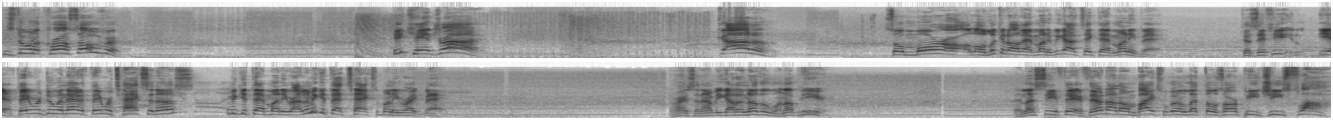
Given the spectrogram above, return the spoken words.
He's doing a crossover. He can't drive. Got him. So more, oh, look at all that money. We got to take that money back. Because if he, yeah, if they were doing that, if they were taxing us, let me get that money right. Let me get that tax money right back. All right, so now we got another one up here. And let's see if they're if they're not on bikes, we're gonna let those RPGs fly.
